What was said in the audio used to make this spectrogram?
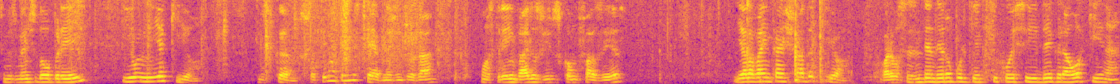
Simplesmente dobrei e uni aqui, ó, nos cantos. Isso aqui não tem mistério, né, gente? Eu já mostrei em vários vídeos como fazer. E ela vai encaixada aqui, ó. Agora vocês entenderam por que, que ficou esse degrau aqui, né?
